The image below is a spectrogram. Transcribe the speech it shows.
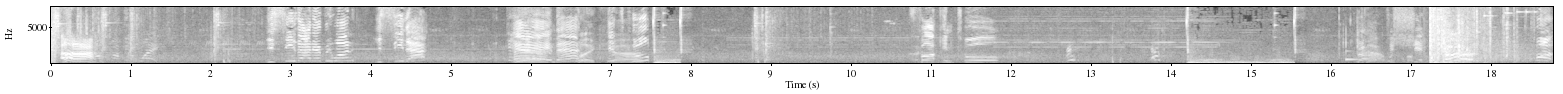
No fucking way. You see that, everyone? You see that? Hey, Yeah, man. like, it's uh, cool. Fucking tool. That was This shit. Fuck!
